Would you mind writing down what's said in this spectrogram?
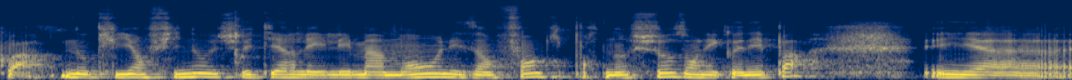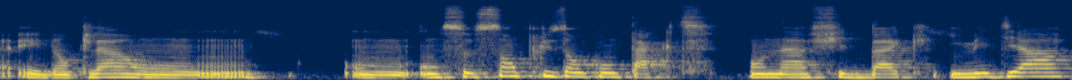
quoi. Nos clients finaux je veux dire les, les mamans les enfants qui portent nos choses on les connaît pas. Et, euh, donc là on, on, se sent plus en contact. On a un feedback immédiat.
